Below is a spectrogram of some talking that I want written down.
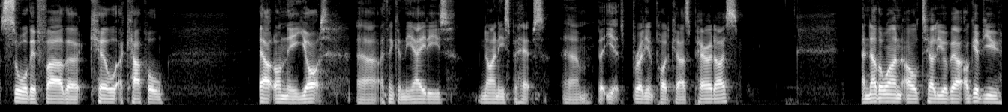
saw their father kill a couple out on their yacht, uh, I think in the 80s, 90s perhaps. Um, but yeah, it's brilliant podcast, Paradise. Another one I'll tell you about, I'll give you,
